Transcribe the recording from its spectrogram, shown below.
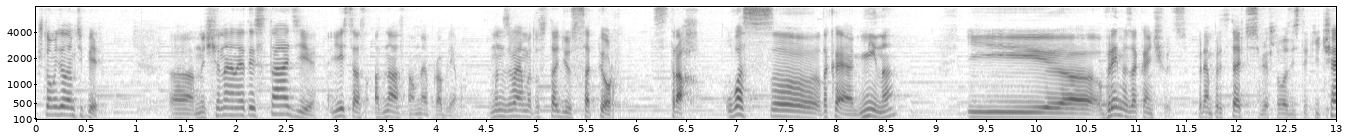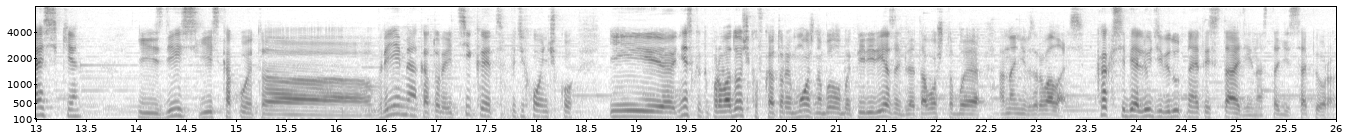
Что мы делаем теперь? Э, начиная на этой стадии, есть одна основная проблема. Мы называем эту стадию сапер, страх. у вас э, такая мина, и э, время заканчивается. Прям представьте себе, что у вас здесь такие часики, и здесь есть какое-то время, которое тикает потихонечку, и несколько проводочков, которые можно было бы перерезать для того, чтобы она не взорвалась. Как себя люди ведут на этой стадии, на стадии сапера?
